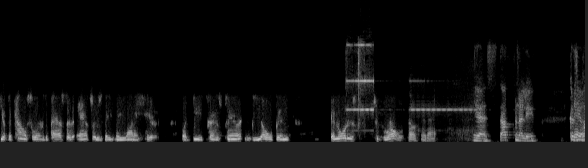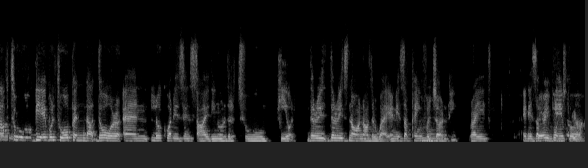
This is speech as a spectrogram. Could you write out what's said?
give the counselor or the pastor answers they may want to hear, but be transparent and be open in order to grow. Go for that. Yes, definitely. Because you have to be able to open that door and look what is inside in order to heal. There is there is no another way, and it's a painful Mhm. journey, right? It is a Very painful. painful.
